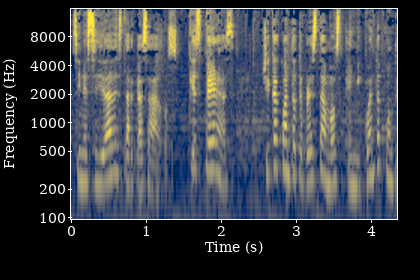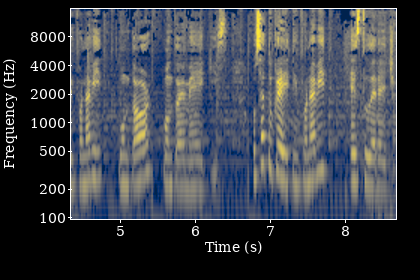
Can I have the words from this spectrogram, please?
sin necesidad de estar casados. ¿Qué esperas? Chica cuánto te prestamos en mi cuenta.infonavit.org.mx. Usa tu crédito Infonavit, es tu derecho.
